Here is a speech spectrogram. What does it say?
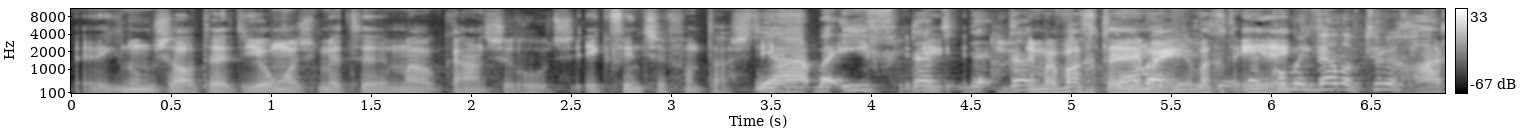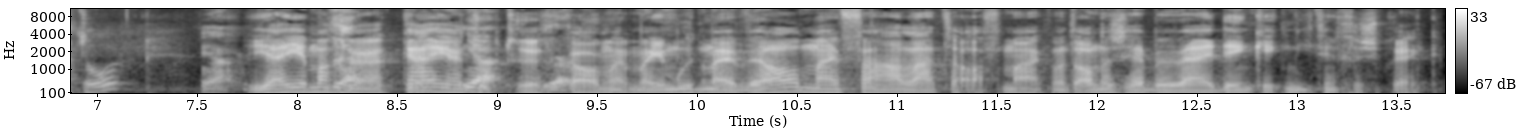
Ik noem ze altijd jongens met de Marokkaanse roots. Ik vind ze fantastisch. Ja, maar Yves, dat... Dat, dat Nee, maar wacht, Ja, maar wacht, Daar Erik. kom ik wel op terug, hard hoor. Ja. Ja, je mag Ja, er keihard ja, op terugkomen. Maar je moet mij wel mijn verhaal laten afmaken. Want anders hebben wij denk ik niet een gesprek.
